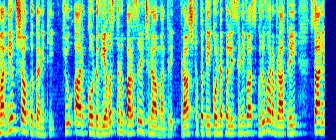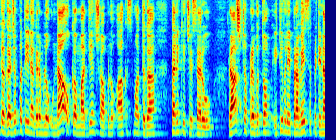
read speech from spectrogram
మద్యం షాపు తనిఖీ. క్యూఆర్ కోడ్ వ్యవస్థను పరిశీలించిన మంత్రి. రాష్ట్రపతి కొండపల్లి శ్రీనివాస్ గురువారం రాత్రి స్థానిక గజపతి నగరంలో ఉన్న ఒక మద్యం షాపును అకస్మాత్తుగా తనిఖీ చేశారు. రాష్ట్ర ప్రభుత్వం ఇటీవలే ప్రవేశపెట్టిన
